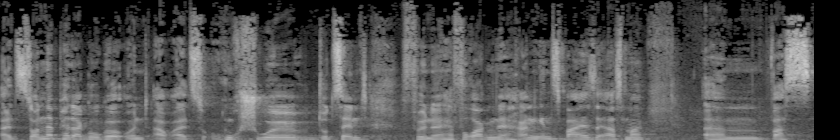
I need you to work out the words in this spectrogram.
als Sonderpädagoge und auch als Hochschuldozent für eine hervorragende Herangehensweise erstmal, ähm, was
